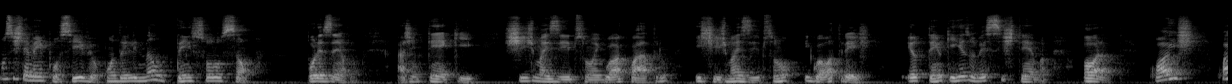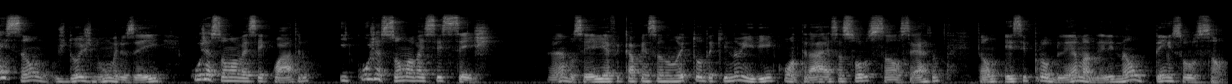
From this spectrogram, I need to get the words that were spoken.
um sistema é impossível quando ele não tem solução. Por exemplo, a gente tem aqui x mais y igual a 4 e x mais y igual a 3. Eu tenho que resolver esse sistema. Ora, quais, quais são os dois números aí cuja soma vai ser 4 e cuja soma vai ser 6? Você iria ficar pensando a noite toda que não iria encontrar essa solução, certo? Então, esse problema ele não tem solução.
